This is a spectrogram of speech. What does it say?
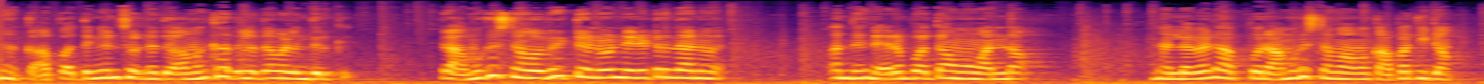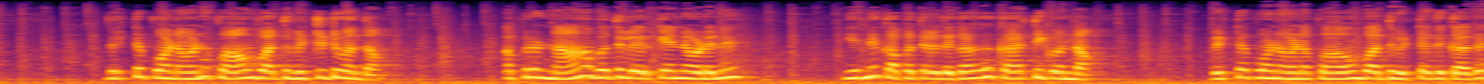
நான் காப்பாத்துங்கன்னு சொன்னது அவன் கதில் தான் விழுந்திருக்கு. ராமகிருஷ்ணாவை வெட்டணும்னு நின்றுட்டு இருந்தானுவன் அந்த நேரம் பார்த்து அவன் வந்தான். நல்ல வேளை அப்போ ராமகிருஷ்ணாவை அவன் காப்பாத்திட்டான். வெட்ட போனவனை பாவம் பார்த்து விட்டுட்டு வந்தான். அப்புறம் நான் ஆபத்தில் இருக்கேன் உடனே என்ன காப்பாத்துறதுக்காக கார்த்திக் வந்தான். வெட்ட போனவனை பாவம் பார்த்து விட்டதுக்காக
